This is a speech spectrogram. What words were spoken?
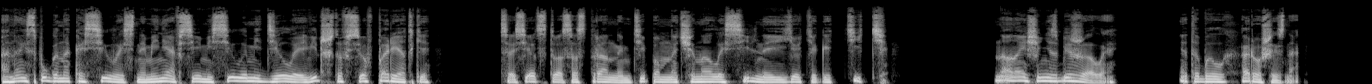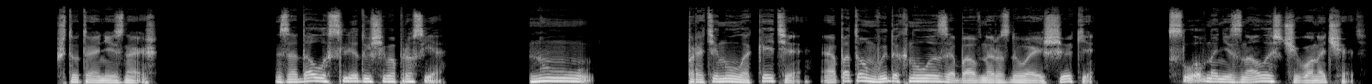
Она испуганно косилась на меня всеми силами, делая вид, что все в порядке. Соседство со странным типом начинало сильно ее тяготить. Но она еще не сбежала. Это был хороший знак. «Что ты о ней знаешь?» Задал следующий вопрос я. «Ну, Протянула Кэти, а потом выдохнула, забавно раздувая щеки, словно не знала, с чего начать.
